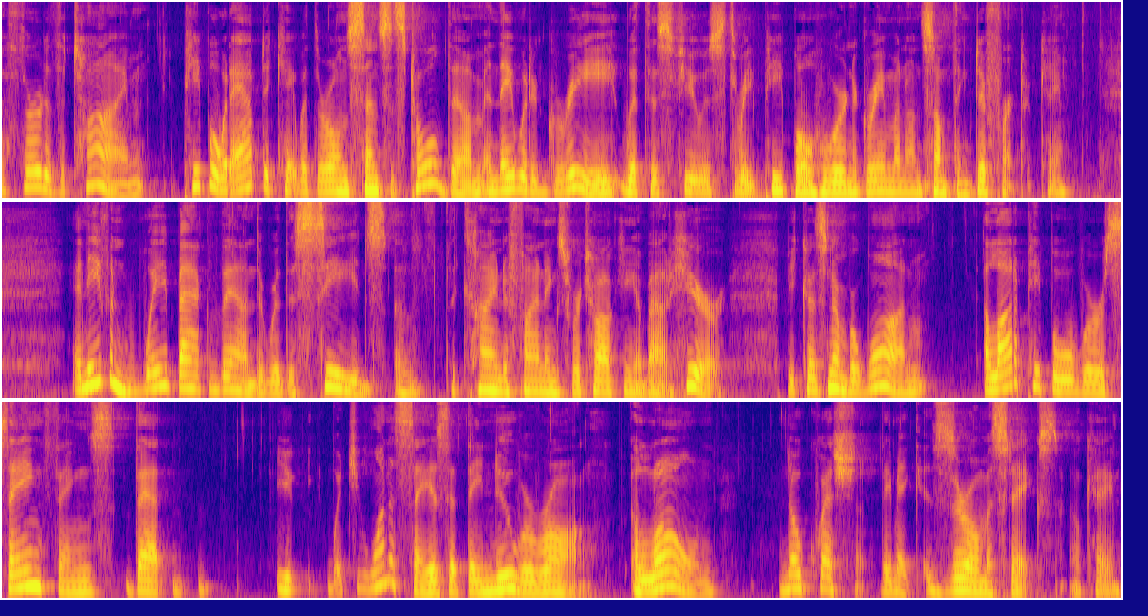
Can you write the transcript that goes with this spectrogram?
a third of the time, people would abdicate what their own senses told them, and they would agree with as few as three people who were in agreement on something different. Okay. And even way back then, there were the seeds of the kind of findings we're talking about here. Because, number one, a lot of people were saying things that you, what you want to say is that they knew were wrong. Alone, no question, they make zero mistakes, okay?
